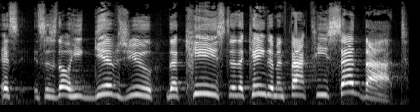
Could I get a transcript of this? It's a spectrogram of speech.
It's, it's as though He gives you the keys to the kingdom. In fact, He said that.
